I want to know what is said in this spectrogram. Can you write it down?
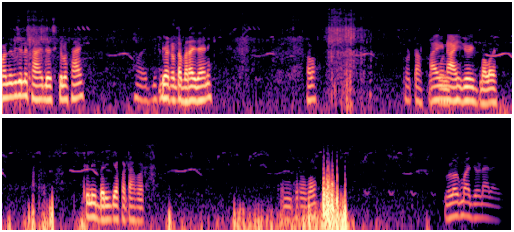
કોને બીજે થાય દસ કિલો થાય. બે કટા ભરાઈ જાય ને. હાલો. ફટાફટ આઈ ના આવી જોઈ. મળે. ચલી ભરી ગયા ફટાફટ. મિત્રો બ્લોગમાં જોડાયેલા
